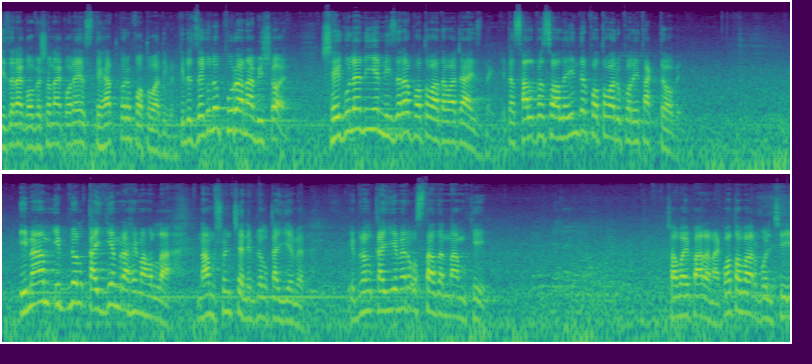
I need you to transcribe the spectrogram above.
নিজেরা গবেষণা করে ইস্তেহাত করে ফতোয়া দিবেন। কিন্তু যেগুলো পুরানা বিষয় সেগুলো নিয়ে নিজেরা ফতোয়া দেওয়া জায়েজ নেই। এটা সালফে সালেহিনদের ফতোয়ার উপরেই থাকতে হবে। ইমাম ইবনুল কাইয়েম রাহিমাহুল্লাহ, নাম শুনছেন ইবনুল কাইয়েমের ইবনুল কাইয়েমের ওস্তাদের নাম কি? সবাই পারে না, কতবার বলছি?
